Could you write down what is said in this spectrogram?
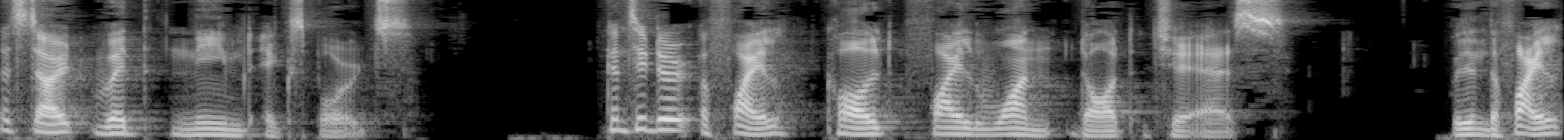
Let's start with named exports. Consider a file called file1.js. Within the file,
